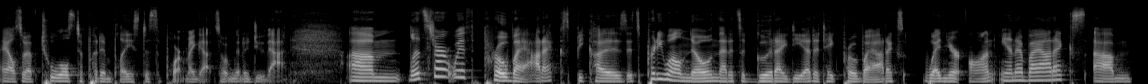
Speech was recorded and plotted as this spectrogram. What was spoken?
I also have tools to put in place to support my gut. So I'm going to do that. Um, let's start with probiotics because it's pretty well known that it's a good idea to take probiotics when you're on antibiotics. Um,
